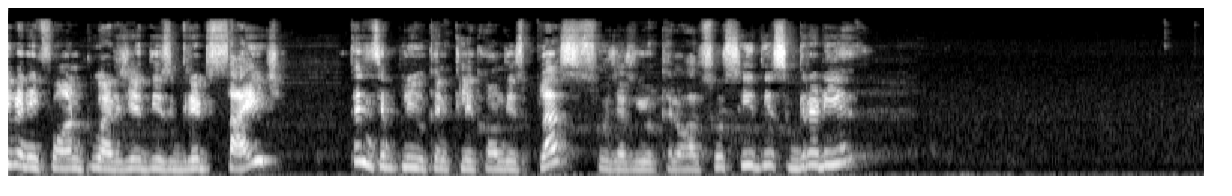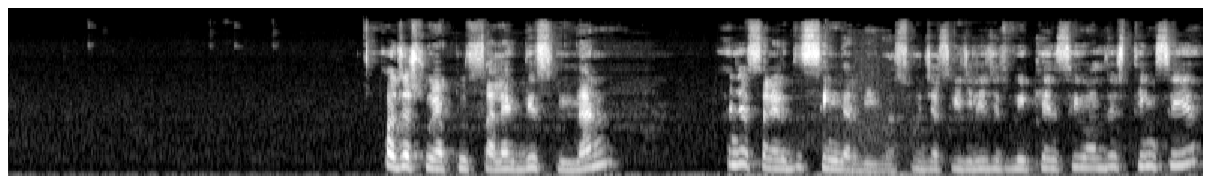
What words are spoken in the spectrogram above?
even if you want to adjust this grid size then simply you can click on this plus so that you can also see this grid here. Or just we have to select this none and just select the single viewer. So just easily just we can see all these things here.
